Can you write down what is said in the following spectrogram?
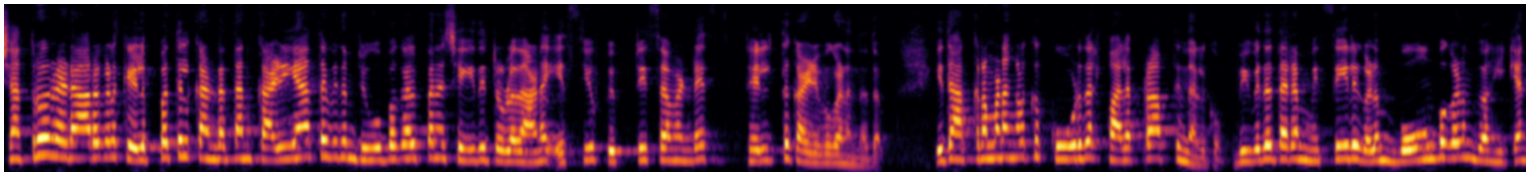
ശത്രു റഡാറുകൾക്ക് എളുപ്പത്തിൽ കണ്ടെത്താൻ കഴിയാത്ത വിധം രൂപകൽപ്പന ചെയ്തിട്ടുള്ളതാണ് എസ് യു ഫിഫ്റ്റി സെവന്റെ സ്റ്റെൽത്ത് കഴിവുകൾ എന്നത്. ഇത് ആക്രമണങ്ങൾക്ക് കൂടുതൽ ഫലപ്രാപ്തി നൽകും. വിവിധ തരം മിസൈലുകളും ബോംബുകളും വഹിക്കാൻ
